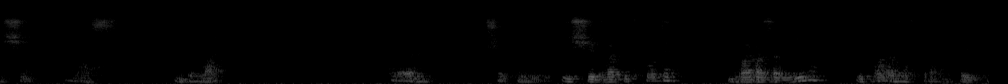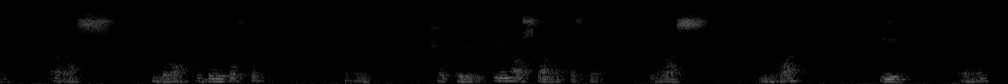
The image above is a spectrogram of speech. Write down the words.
І ще. Раз, два, три, чотири. І ще два підходи. Два рази вліво і два рази вправо. Поїхали. Раз, два. Один повтор. Три, чотири. І на останок повтор. Раз, два і три,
